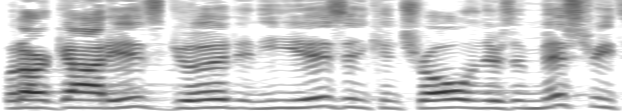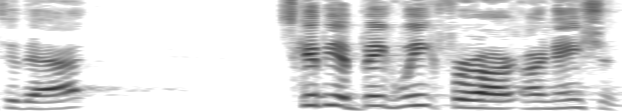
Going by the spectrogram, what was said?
But our God is good and He is in control, and there's a mystery to that. It's going to be a big week for our, our nation.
